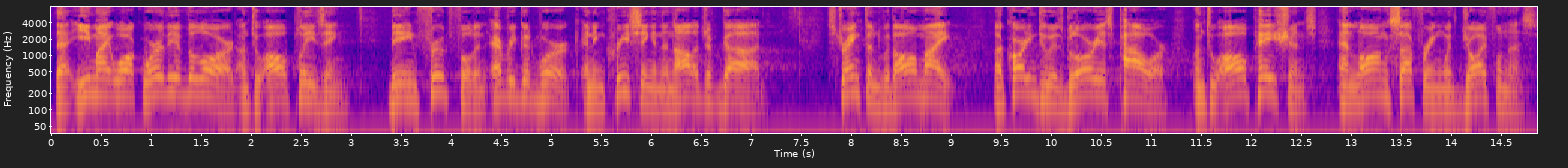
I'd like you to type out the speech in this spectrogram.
that ye might walk worthy of the Lord unto all pleasing, being fruitful in every good work, and increasing in the knowledge of God, strengthened with all might, according to his glorious power, unto all patience and long suffering with joyfulness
